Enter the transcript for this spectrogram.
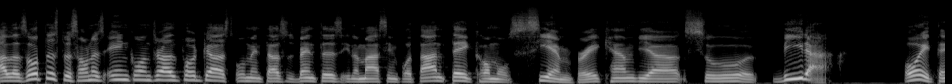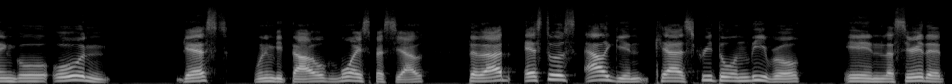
a las otras personas encontrar el podcast, aumentar sus ventas y lo más importante, como siempre, cambiar su vida. Hoy tengo un guest, un invitado muy especial. De verdad, esto es alguien que ha escrito un libro en la serie de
